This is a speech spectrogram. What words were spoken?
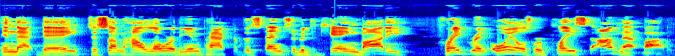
in that day to somehow lower the impact of the stench of a decaying body, fragrant oils were placed on that body.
